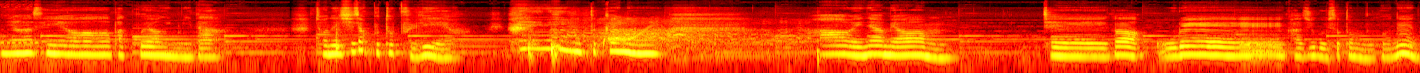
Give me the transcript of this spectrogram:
안녕하세요. 박보영입니다. 저는 시작부터 불리해요. 어떡하노. 아, 왜냐면 제가 오래 가지고 있었던 물건은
